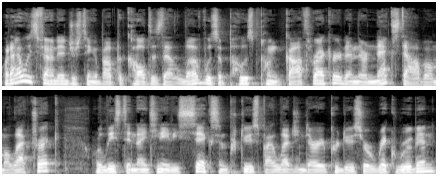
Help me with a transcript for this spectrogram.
What I always found interesting about The Cult is that Love was a post punk goth record, and their next album, Electric, released in 1986 and produced by legendary producer Rick Rubin,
